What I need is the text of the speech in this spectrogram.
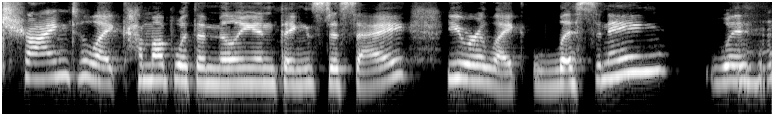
trying to like come up with a million things to say. You are like listening with mm-hmm.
